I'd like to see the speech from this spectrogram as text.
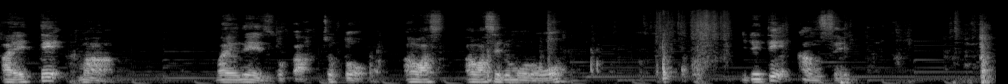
あえて、まあ、マヨネーズとか、ちょっと合わす、合わせるものを入れて完成みたいな。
